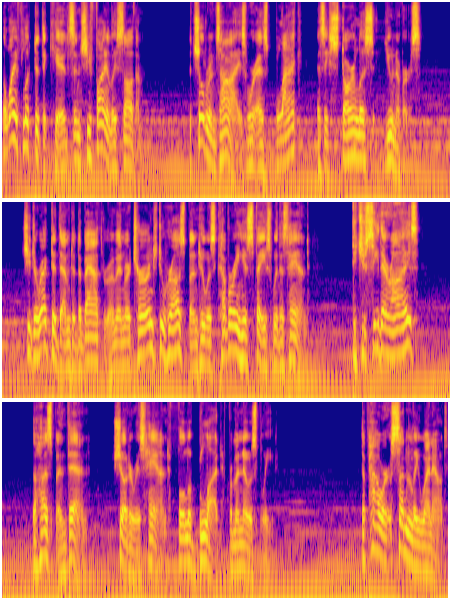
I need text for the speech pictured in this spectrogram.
The wife looked at the kids and she finally saw them. The children's eyes were as black as a starless universe. She directed them to the bathroom and returned to her husband who was covering his face with his hand. "'Did you see their eyes?' The husband then showed her his hand full of blood from a nosebleed. The power suddenly went out,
